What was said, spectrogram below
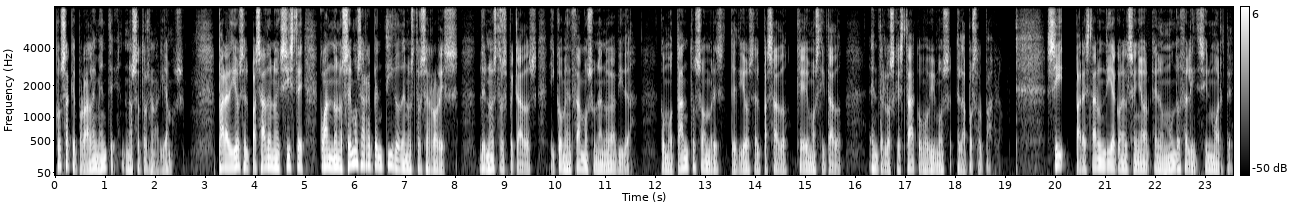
cosa que probablemente nosotros no haríamos. Para Dios el pasado no existe cuando nos hemos arrepentido de nuestros errores, de nuestros pecados y comenzamos una nueva vida, como tantos hombres de Dios del pasado que hemos citado, entre los que está, como vimos, el apóstol Pablo. Sí, para estar un día con el Señor en un mundo feliz sin muerte,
